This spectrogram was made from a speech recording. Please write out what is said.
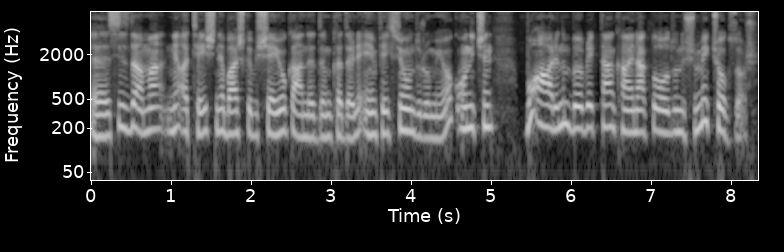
E, sizde ama ne ateş ne başka bir şey yok anladığım kadarıyla enfeksiyon durumu yok. Onun için bu ağrının böbrekten kaynaklı olduğunu düşünmek çok zor.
